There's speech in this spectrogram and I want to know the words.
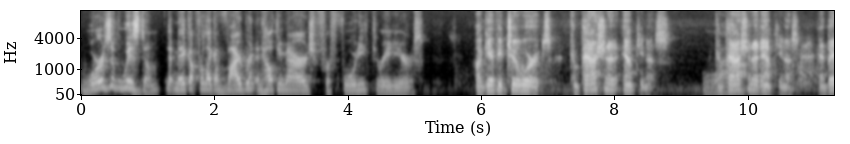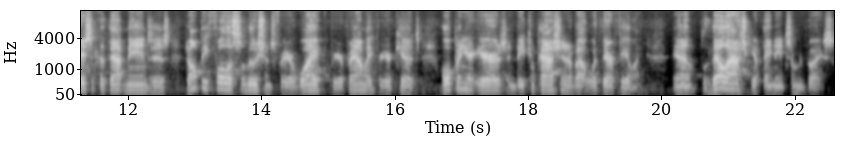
words of wisdom that make up for like a vibrant and healthy marriage for 43 years? I'll give you two words compassionate emptiness. Wow. Compassionate emptiness. And basically, what that means is don't be full of solutions for your wife, for your family, for your kids. Open your ears and be compassionate about what they're feeling. And they'll ask you if they need some advice.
